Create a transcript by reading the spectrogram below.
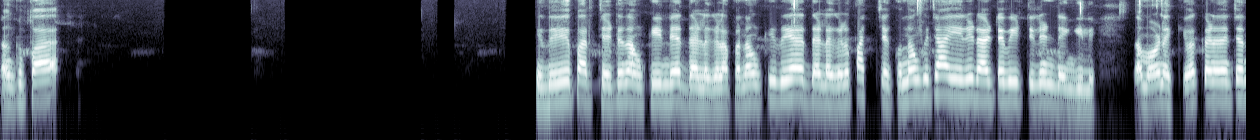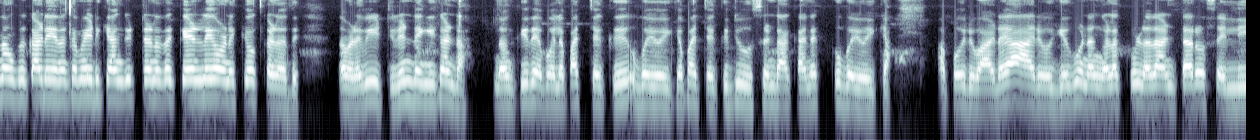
നമുക്കിപ്പോ ഇത് പറിച്ചിട്ട് നമുക്ക് ഇതിന്റെ ഇതളുകൾ അപ്പൊ നമുക്ക് ഇത് ഇതളുകൾ പച്ചക്കും നമുക്ക് ചായയിൽ ഇടാട്ടെ വീട്ടിലുണ്ടെങ്കിൽ നമ്മൾ ഉണക്കി വെക്കണെന്ന് വെച്ചാൽ നമുക്ക് കടയിൽ നിന്നൊക്കെ മേടിക്കാൻ കിട്ടണതൊക്കെയാണ് ഈ ഉണക്കി വെക്കണത്. നമ്മുടെ വീട്ടിലുണ്ടെങ്കിൽ കണ്ട നമുക്ക് ഇതേപോലെ പച്ചക്ക് ഉപയോഗിക്കാം പച്ചക്ക് ജ്യൂസ് ഉണ്ടാക്കാനൊക്കെ ഉപയോഗിക്കാം. അപ്പൊ ഒരുപാട് ആരോഗ്യ ഗുണങ്ങളൊക്കെ ഉള്ളതാണ് റൊസല്ലി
